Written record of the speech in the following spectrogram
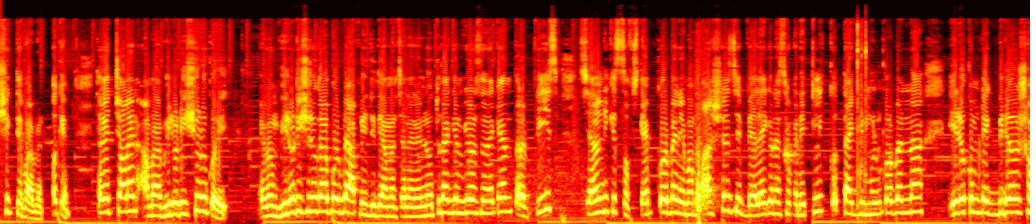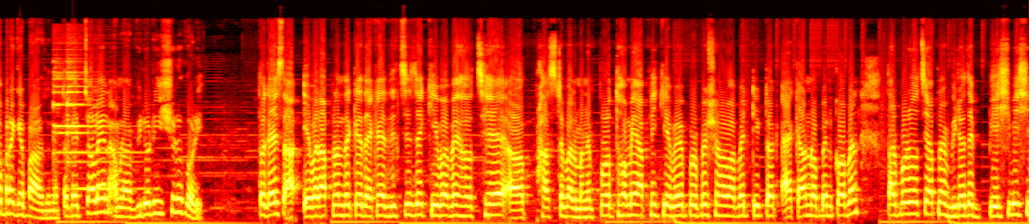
শিখতে পারবেন ওকে তাহলে চলেন আমরা ভিডিওটি শুরু করি। এবং ভিডিওটি শুরু করার পূর্বে আপনি যদি আমার চ্যানেলে নতুন একজন ভিউয়ার্স থাকেন তাহলে প্লিজ চ্যানেলটিকে সাবস্ক্রাইব করবেন এবং পাশে যে বেল আইকন আছে ওখানে ক্লিক করতে একদম ভুল করবেন না। এরকম টেক ভিডিও সবার আগে পাওয়ার জন্য। তো guys, চলেন আমরা ভিডিওটি শুরু করি। তো গাইস এবার আপনাদেরকে দেখাই দিচ্ছি যে কীভাবে হচ্ছে ফার্স্ট অফ অল মানে প্রথমে আপনি কীভাবে প্রফেশনাল ভাবে টিকটক অ্যাকাউন্ট ওপেন করবেন, তারপরে হচ্ছে আপনার ভিডিওতে বেশি বেশি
